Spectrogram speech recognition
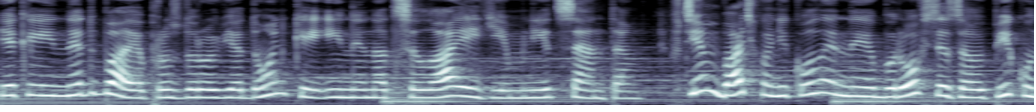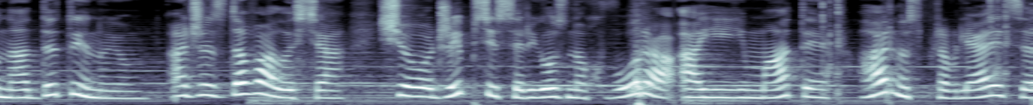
який не дбає про здоров'я доньки і не надсилає їм ні цента. Втім, батько ніколи не боровся за опіку над дитиною, адже здавалося, що Джипсі серйозно хвора, а її мати гарно справляється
